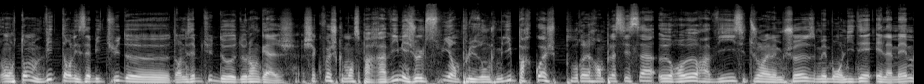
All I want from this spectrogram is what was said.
on tombe vite dans les habitudes, euh, dans les habitudes de, langage. À chaque fois, je commence par ravi, mais je le suis en plus. Donc, je me dis par quoi je pourrais remplacer ça? Heureux, ravi. C'est toujours la même chose, mais bon, l'idée est la même.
